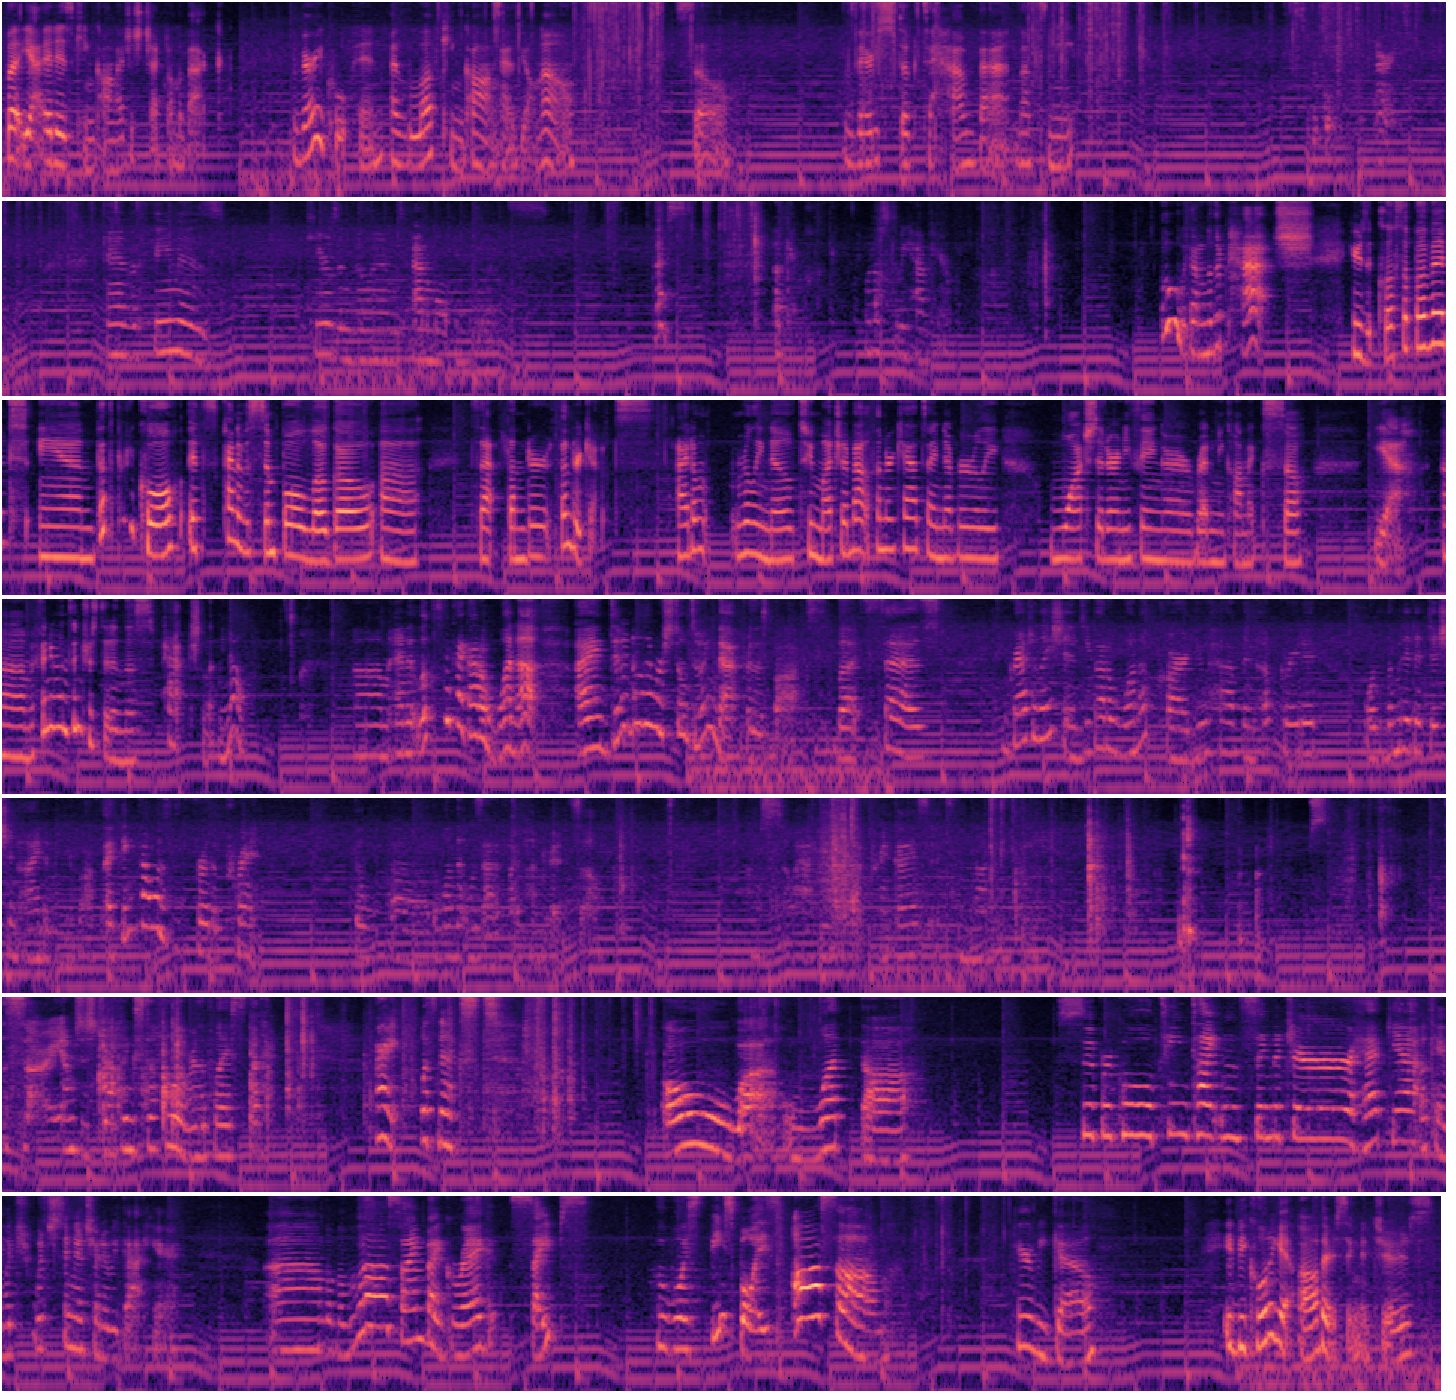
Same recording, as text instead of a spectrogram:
But yeah, it is King Kong. I just checked on the back. Very cool pin. I love King Kong, as y'all know. So, very stoked to have that. That's neat. Super cool. Alright. And the theme is Heroes and Villains, Animal Influence. Nice. Okay. What else do we have here? Ooh, we got another patch. Here's a close-up of it, and that's pretty cool. It's kind of a simple logo. Uh, What's that? Thunder Thundercats. I don't really know too much about Thundercats. I never really watched it or anything or read any comics, so yeah. Um, if anyone's interested in this patch, let me know. Um, and it looks like I got a 1-up. I didn't know they were still doing that for this box, but says, congratulations, you got a 1-up card. You have an upgraded or limited edition item in your box. I think that was for the print, the, uh, the one that was out of 500, so I'm so happy with that print, guys. It's not easy. Sorry, I'm just dropping stuff all over the place. Okay. Alright, what's next? Oh, uh, what the? Super cool Teen Titans signature. Heck yeah. Okay, which which signature do we got here? Um, blah, blah, blah, signed by Greg Cipes, who voiced Beast Boys. Awesome. Here we go. It'd be cool to get all their signatures.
